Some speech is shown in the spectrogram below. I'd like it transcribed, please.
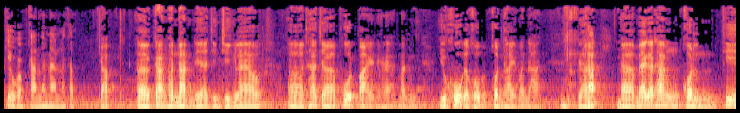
เกี่ยวกับการพนันล่ะครับครับเอ่อการพนันเนี่ยจริง ๆแล้วเอ่อถ้าจะพูดไปเนี่ยฮะมันอยู่คู่กับคนคนไทยมานานนะครัฮะบเอ่อแม้กระทั่งคนที่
